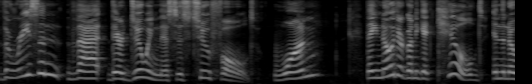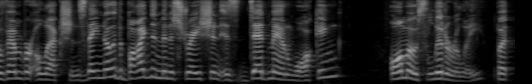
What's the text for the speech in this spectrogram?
The reason that they're doing this is twofold. One, they know they're going to get killed in the November elections. They know the Biden administration is dead man walking, almost literally, but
